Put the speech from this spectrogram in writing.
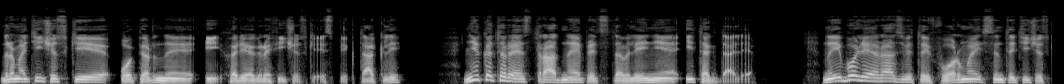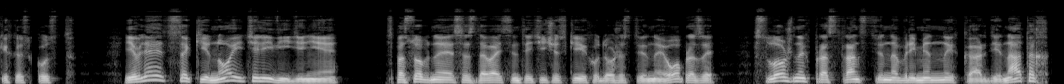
Драматические, оперные и хореографические спектакли, некоторые эстрадные представления и так далее. Наиболее развитой формой синтетических искусств является кино и телевидение, способные создавать синтетические художественные образы в сложных пространственно-временных координатах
